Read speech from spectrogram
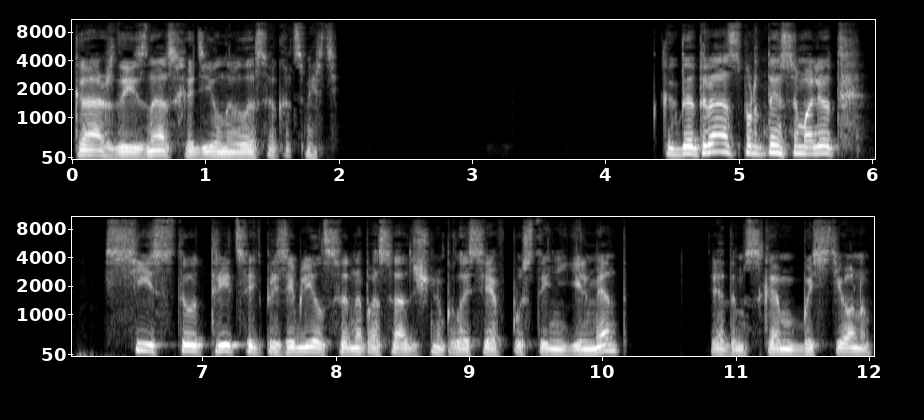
каждый из нас ходил на волосок от смерти. Когда транспортный самолет Си-130 приземлился на посадочной полосе в пустыне Гельмент, рядом с Кэмп-бастионом,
